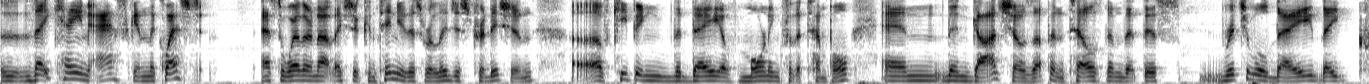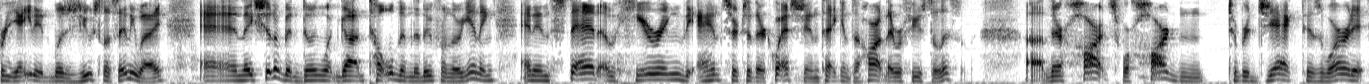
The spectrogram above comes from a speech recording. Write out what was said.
they came asking the question as to whether or not they should continue this religious tradition of keeping the day of mourning for the temple. And then God shows up and tells them that this ritual day they created was useless anyway, and they should have been doing what God told them to do from the beginning. And instead of hearing the answer to their question taken to heart, they refused to listen. Uh, their hearts were hardened to reject his word, it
